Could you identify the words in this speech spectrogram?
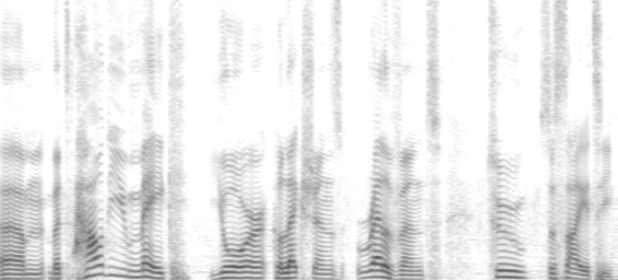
Um, but how do you make your collections relevant to society?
